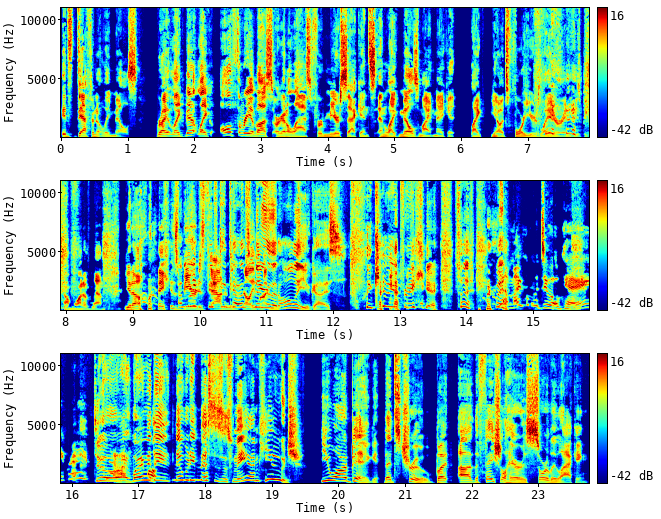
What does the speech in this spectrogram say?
It's definitely Mills, right? Like that, like all three of us are gonna last for mere seconds, and like Mills might make it. Like you know, it's four years later, and he's become one of them. You know, like his I'm beard like is 50 down to his pounds belly bigger button. than all of you guys. Give me a break here. Yeah, Michael would do okay, right? Do Yeah. why, why would Oh. they? Nobody messes with me. I'm huge. You are big, that's true, but uh, the facial hair is sorely lacking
